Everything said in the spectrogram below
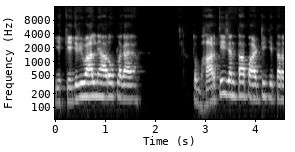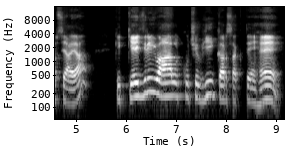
ये केजरीवाल ने आरोप लगाया। तो भारतीय जनता पार्टी की तरफ़ से आया कि केजरीवाल कुछ भी कर सकते हैं।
